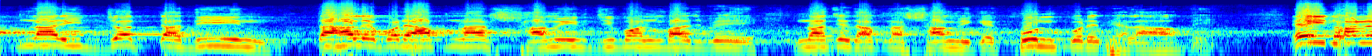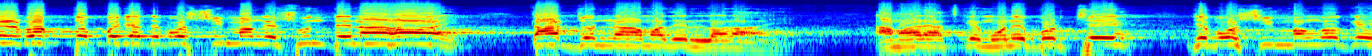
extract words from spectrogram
আপনার ইজ্জতটা দিন, তাহলে পরে আপনার স্বামীর জীবন বাঁচবে, নচেত আপনার স্বামীকে খুন করে ফেলা হবে। এই ধরনের বক্তব্য যাতে পশ্চিমবঙ্গে শুনতে না হয়, তার জন্য আমাদের লড়াই। আমার আজকে মনে পড়ছে যে পশ্চিমবঙ্গকে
